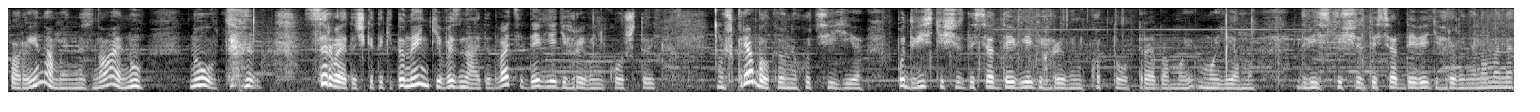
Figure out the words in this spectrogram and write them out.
тваринами, не знаю. Ну, ну, серветочки такі тоненькі, ви знаєте, 29 гривень коштують. Ну, Шкрябалки у них оці є по 269 гривень. Коту треба моєму. 269 гривень. В мене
